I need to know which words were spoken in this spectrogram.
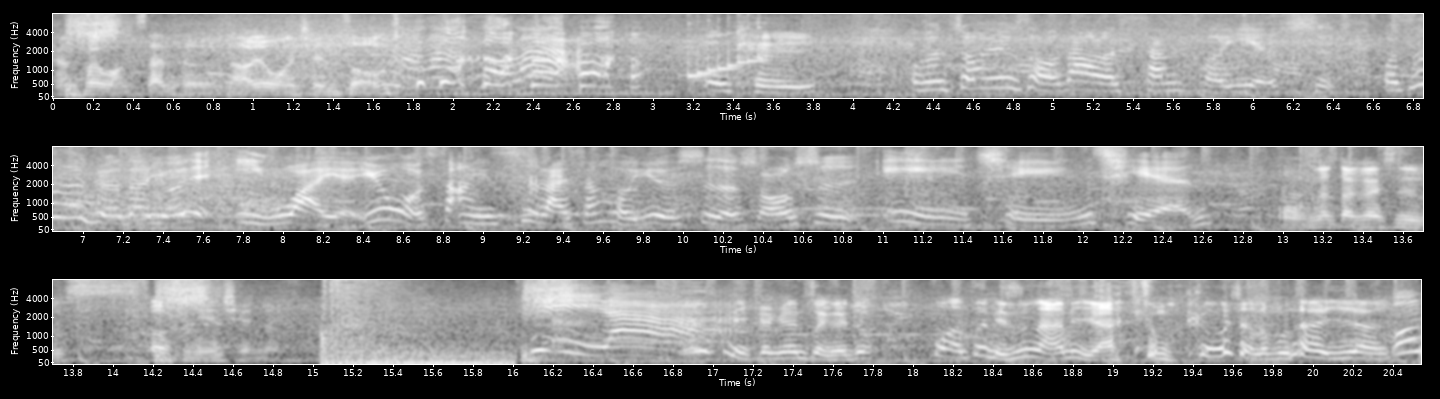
赶快往三河，然后又往前走。好啦，OK，我们终于走到了三河夜市，我真的觉得有点意外耶，因为我上一次来三河夜市的时候是疫情前，哦，那大概是二十年前了。屁啦，你刚刚整个就哇，这里是哪里啊？怎么跟我想的不太一样？不是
